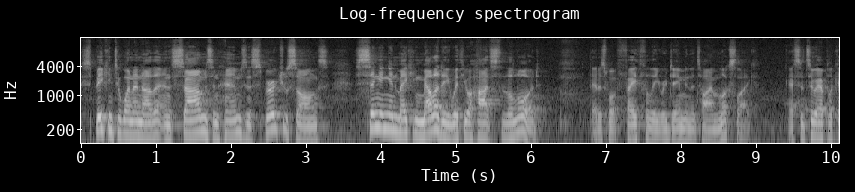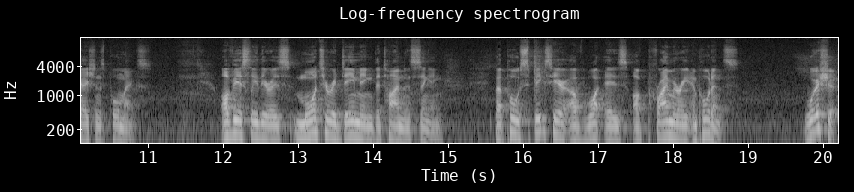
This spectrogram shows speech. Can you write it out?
speaking to one another in psalms and hymns and spiritual songs, singing and making melody with your hearts to the Lord. That is what faithfully redeeming the time looks like. That's the two applications Paul makes. Obviously, there is more to redeeming the time than singing. But Paul speaks here of what is of primary importance worship.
